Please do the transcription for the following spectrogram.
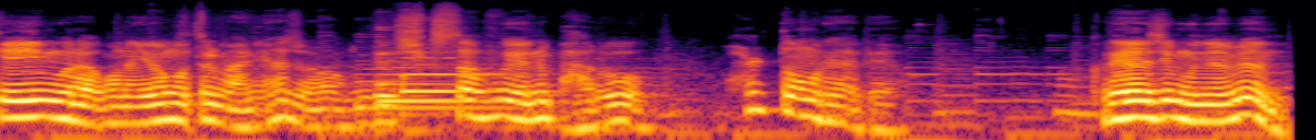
게임을 하거나 이런 것들 많이 하죠. 근데 식사 후에는 바로 활동을 해야 돼요. 그래야지 뭐냐면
